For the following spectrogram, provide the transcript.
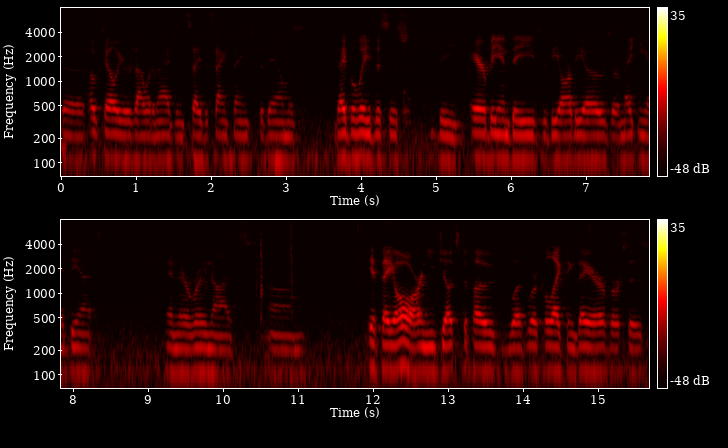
the hoteliers, I would imagine, say the same things to them as they believe this is the Airbnbs, the VRBOs are making a dent in their room nights. Um, if they are, and you juxtapose what we're collecting there versus,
